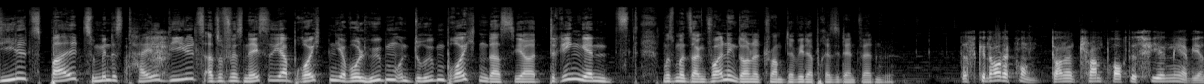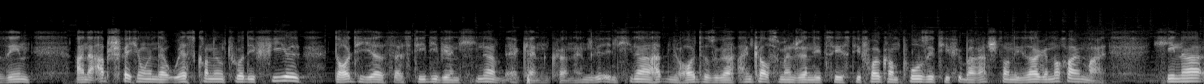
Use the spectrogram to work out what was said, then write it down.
Deals bald, zumindest Teildeals? Also fürs nächste Jahr bräuchten ja wohl Hüben und drüben bräuchten das ja dringendst, muss man sagen. Vor allen Dingen Donald Trump, der wieder Präsident werden will. Das ist genau der Punkt. Donald Trump braucht es viel mehr. Wir sehen eine Abschwächung in der US-Konjunktur, die viel deutlicher ist als die, die wir in China erkennen können. In China hatten wir heute sogar Einkaufsmanager-Indizes, die vollkommen positiv überrascht. Und ich sage noch einmal, China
